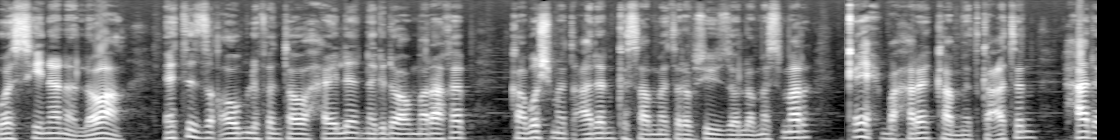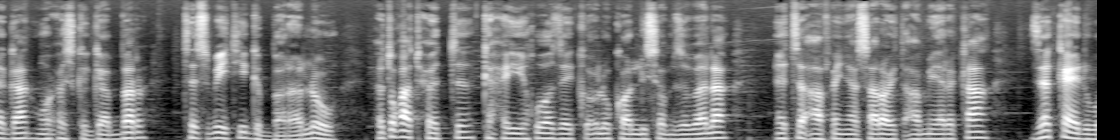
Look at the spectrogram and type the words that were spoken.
ወሲነን ኣለዋ እቲ ዝቐውም ልፍንታዊ ሓይሊ ንግዳዊ መራኸብ ካብ ወሽመጥ ዓደን ክሳብ መትረብሲዩ ዘሎ መስመር ቀይሕ ባሕሪ ካብ መጥቃዕትን ሓደጋን ውሑስ ክገብር ትፅቢት ይግበረሉ ዕጡቃት ሕቲ ክሕይኽዎ ዘይክእሉ ኮሊሶም ዝበለ እቲ ኣፈኛ ሰራዊት ኣሜሪካ ዘካየድዎ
